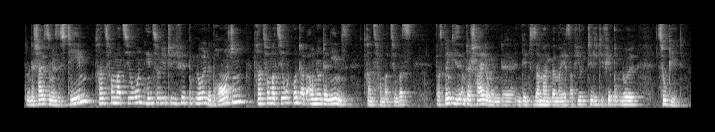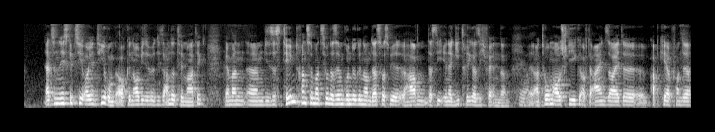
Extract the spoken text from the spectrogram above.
Du unterscheidest so eine Systemtransformation hin zu Utility 4.0, eine Branchentransformation und aber auch eine Unternehmenstransformation. Was, was bringt diese Unterscheidung in, äh, in dem Zusammenhang, wenn man jetzt auf Utility 4.0 zugeht? Ja, zunächst gibt es die Orientierung, auch genau wie die, diese andere Thematik. Wenn man ähm, die Systemtransformation, das ist im Grunde genommen das, was wir haben, dass die Energieträger sich verändern. Ja. Äh, Atomausstieg auf der einen Seite, äh, Abkehr von der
